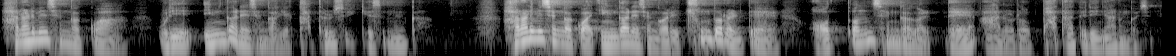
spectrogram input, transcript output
하나님의 생각과 우리 인간의 생각이 같을 수 있겠습니까? 하나님의 생각과 인간의 생각이 충돌할 때 어떤 생각을 내 안으로 받아들이냐는 것입니다.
